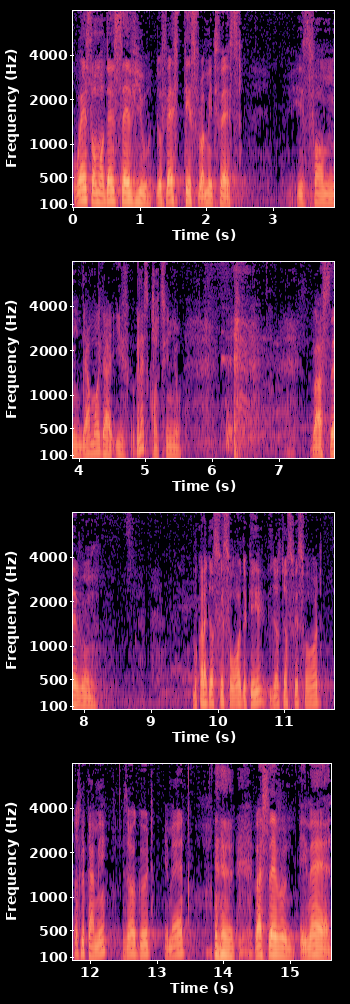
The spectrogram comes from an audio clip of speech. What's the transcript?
when some of them serve you, the first taste from it first. It's from their mother Eve. Okay, let's continue. Verse 7. But can I just face forward, okay? Just, just face forward. Just look at me. It's all good. Amen. Verse 7. Amen.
